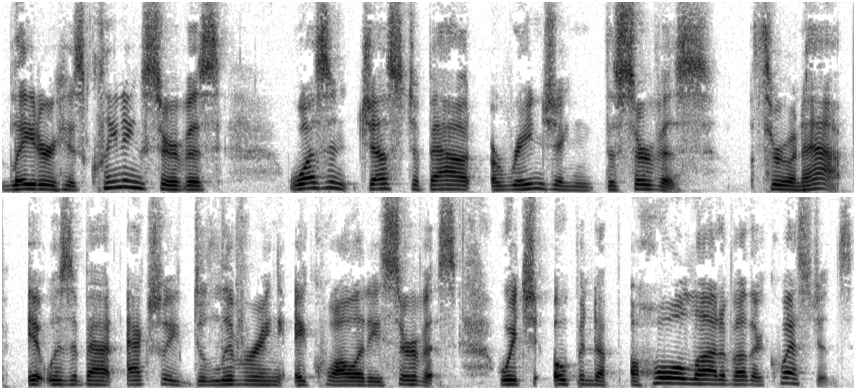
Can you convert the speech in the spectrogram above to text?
later his cleaning service wasn't just about arranging the service through an app. It was about actually delivering a quality service, which opened up a whole lot of other questions.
